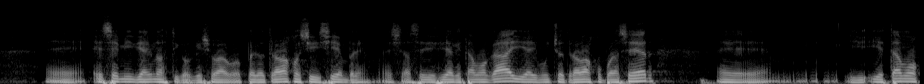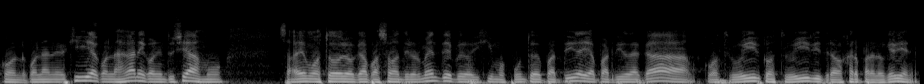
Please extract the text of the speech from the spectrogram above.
eh, ese es mi diagnóstico que yo hago, pero trabajo sí, siempre. hace 10 días que estamos acá y hay mucho trabajo por hacer. Eh, y, y, estamos con, con la energía, con las ganas y con entusiasmo. Sabemos todo lo que ha pasado anteriormente, pero dijimos punto de partida y a partir de acá construir, construir y trabajar para lo que viene.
